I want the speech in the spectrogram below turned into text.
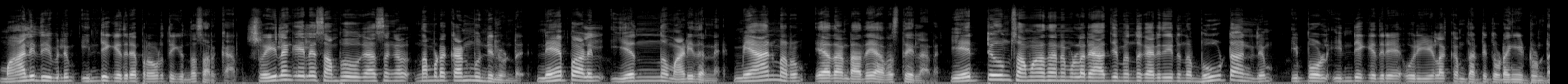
മാലിദ്വീപിലും ഇന്ത്യക്കെതിരെ പ്രവർത്തിക്കുന്ന സർക്കാർ. ശ്രീലങ്കയിലെ സംഭവവികാസങ്ങൾ നമ്മുടെ കൺമുന്നിലുണ്ട്. നേപ്പാളിൽ എന്നും അടി തന്നെ. മ്യാൻമറും ഏതാണ്ട് അതേ അവസ്ഥയിലാണ്. ഏറ്റവും സമാധാനമുള്ള രാജ്യമെന്ന് കരുതിയിരുന്ന ഭൂട്ടാനിലും ഇപ്പോൾ ഇന്ത്യക്കെതിരെ ഒരു ഇളക്കം തട്ടി തുടങ്ങിയിട്ടുണ്ട്.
